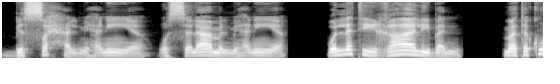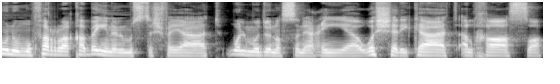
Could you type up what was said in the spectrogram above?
بالصحة المهنية والسلامة المهنية والتي غالبا ما تكون مفرقة بين المستشفيات والمدن الصناعية والشركات الخاصة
